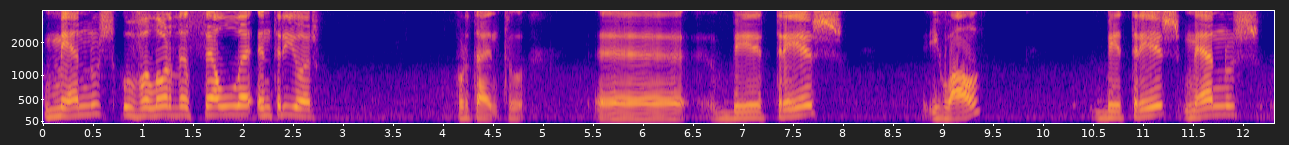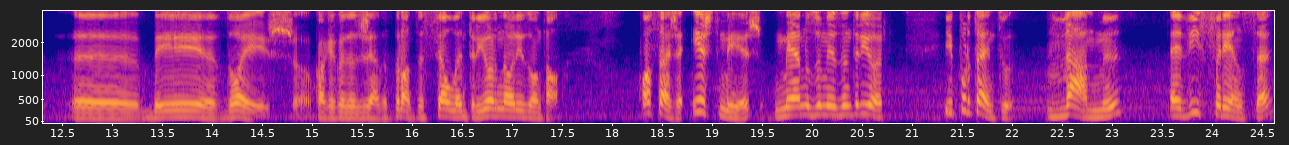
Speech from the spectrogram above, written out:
menos o valor da célula anterior. Portanto, uh, eh, B3 igual B3 menos uh, B2, ou qualquer coisa do género. Pronto, a célula anterior na horizontal. Ou seja, este mês menos o mês anterior. E, portanto, dá-me a diferença,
